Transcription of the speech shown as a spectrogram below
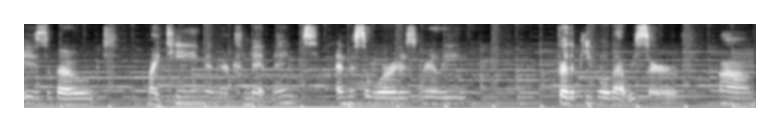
is about my team and their commitment, and this award is really for the people that we serve. Um,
